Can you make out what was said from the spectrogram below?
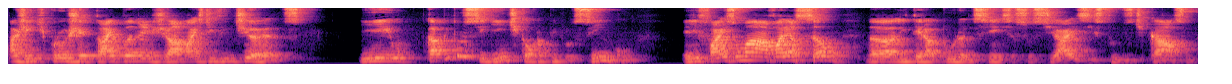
a gente projetar e planejar mais de 20 anos. E o capítulo seguinte, que é o capítulo 5, ele faz uma avaliação da literatura de ciências sociais e estudos de caso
